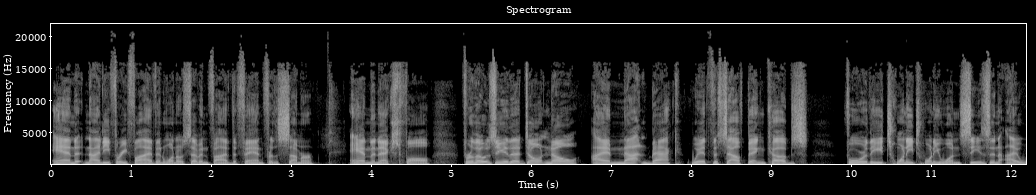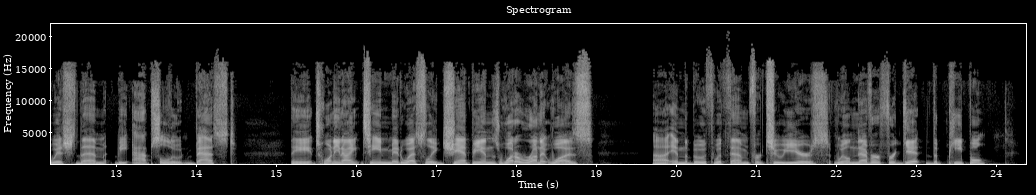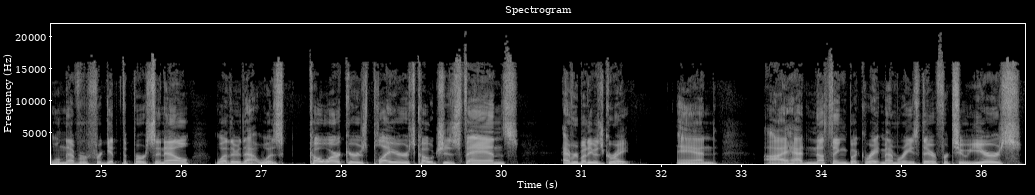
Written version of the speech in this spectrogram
and 93.5 and 107.5 The Fan for the summer and the next fall. For those of you that don't know, I am not back with the South Bend Cubs for the 2021 season. I wish them the absolute best. The 2019 Midwest League champions, what a run it was uh, in the booth with them for two years. We'll never forget the people. We'll never forget the personnel, whether that was coworkers, players, coaches, fans. Everybody was great. And I had nothing but great memories there for two years.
